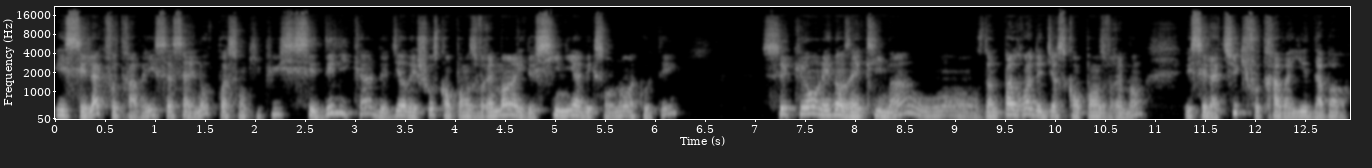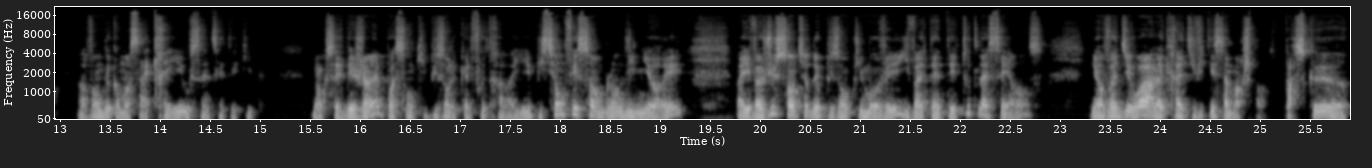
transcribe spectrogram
Et c'est là qu'il faut travailler. Ça, c'est un autre poisson qui pue. C'est délicat de dire des choses qu'on pense vraiment et de signer avec son nom à côté, c'est qu'on est dans un climat où on se donne pas le droit de dire ce qu'on pense vraiment. Et c'est là-dessus qu'il faut travailler d'abord, avant de commencer à créer au sein de cette équipe. Donc c'est déjà un poisson qui pue sur lequel il faut travailler. Puis si on fait semblant d'ignorer, ben, il va juste sentir de plus en plus mauvais, il va teinter toute la séance. Et on va dire ouais, la créativité ça marche pas. Parce que euh,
